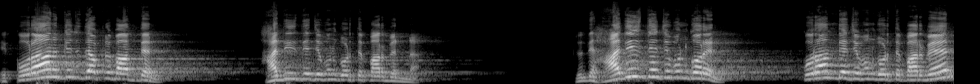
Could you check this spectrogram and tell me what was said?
এই কোরআনকে যদি আপনি বাদ দেন, হাদিস দিয়ে জীবন করতে পারবেন না। যদি হাদিস দিয়ে জীবন করেন কোরআন দিয়ে জীবন করতে পারবেন।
